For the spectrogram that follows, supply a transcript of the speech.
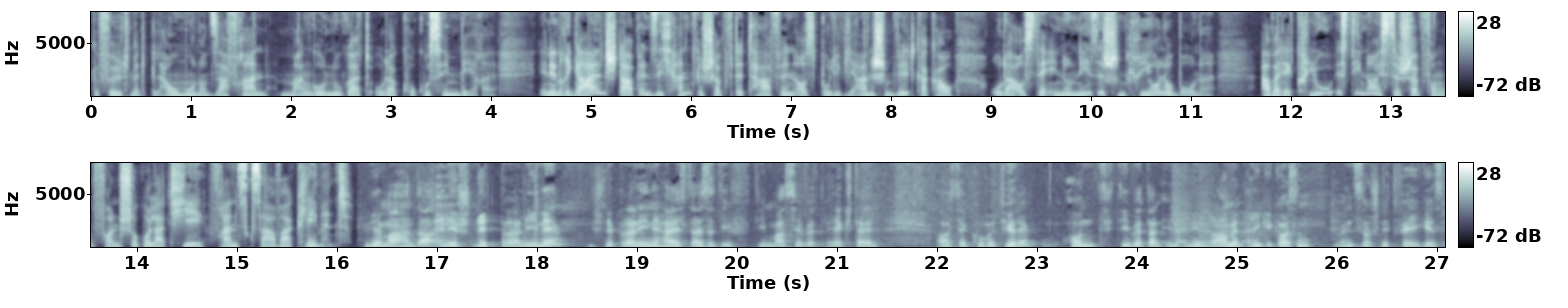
gefüllt mit Blaumohn und Safran, Mango-Nougat oder Kokoshimbeere. In den Regalen stapeln sich handgeschöpfte Tafeln aus bolivianischem Wildkakao oder aus der indonesischen Criollo-Bohne. Aber der Clou ist die neueste Schöpfung von Chocolatier Franz Xaver Clement. Wir machen da eine Schnittpraline. Die Schnittpraline heißt also, die, die Masse wird hergestellt aus der Kuvertüre und die wird dann in einen Rahmen eingegossen, wenn es noch schnittfähig ist,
